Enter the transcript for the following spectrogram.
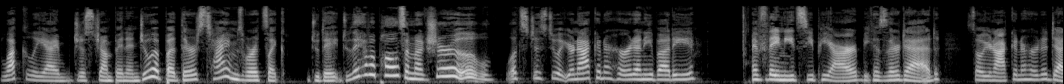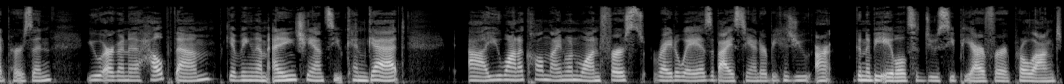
luckily I just jump in and do it. But there's times where it's like, do they do they have a pulse? I'm like, sure, oh, let's just do it. You're not going to hurt anybody if they need CPR because they're dead. So you're not going to hurt a dead person. You are going to help them, giving them any chance you can get. Uh, you want to call 911 first right away as a bystander because you aren't going to be able to do CPR for a prolonged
